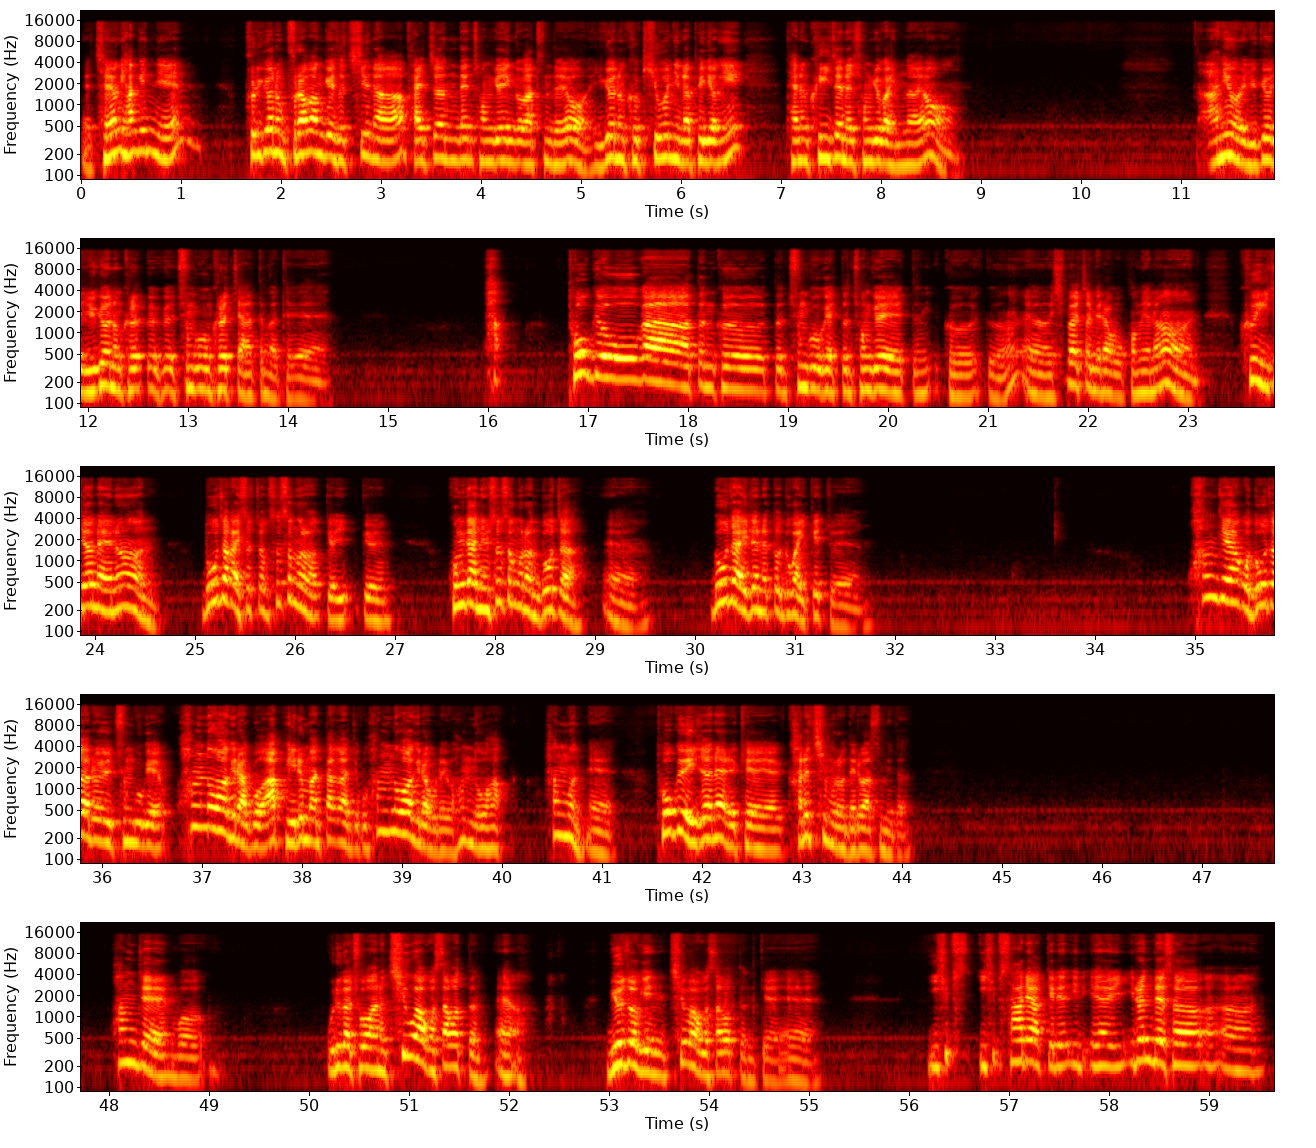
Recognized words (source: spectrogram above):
네, 재영이 한기님, 불교는 브라만교에서 치나 발전된 종교인 것 같은데요. 유교는 그 기원이나 배경이 되는 그 이전의 종교가 있나요? 아니요, 유교, 유교는 그렇, 그, 그 중국은 그렇지 않았던 것 같아요. 예. 화- 도교가 어떤 그 어떤 중국의 어떤 종교의 어떤 그, 그 어, 시발점이라고 보면은 그 이전에는 노자가 있었죠. 스승으로 이렇게 공자님 스승으로는 노자. 예. 노자 이전에 또 누가 있겠죠. 예. 황제하고 노자를 중국에 황노학이라고 앞에 이름만 따가지고 황노학이라고 그래요. 황노학. 학문. 예. 도교 이전에 이렇게 가르침으로 내려왔습니다. 황제 뭐 우리가 좋아하는 치우하고 싸웠던 예. 묘족인 치우하고 싸웠던 게 예. 20 24략 이런 데서 어,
